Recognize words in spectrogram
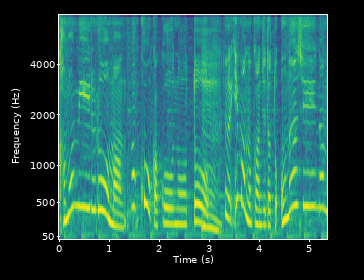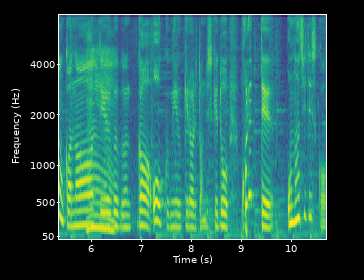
カモミールローマンの効果効能と、うん、ちょっと今の感じだと同じなのかなっていう部分が多く見受けられたんですけどこれって同じですか、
